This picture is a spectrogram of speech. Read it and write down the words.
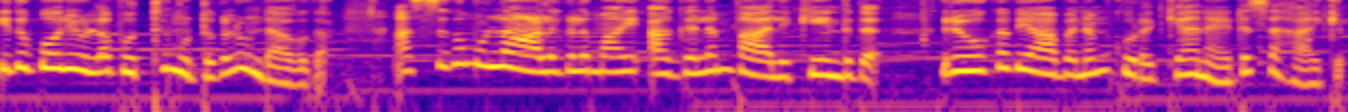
ഇതുപോലെയുള്ള ബുദ്ധിമുട്ടുകൾ ഉണ്ടാവുക. അസുഖമുള്ള ആളുകളുമായി അകലം പാലിക്കേണ്ടത് രോഗവ്യാപനം കുറയ്ക്കാനായിട്ട് സഹായിക്കും.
